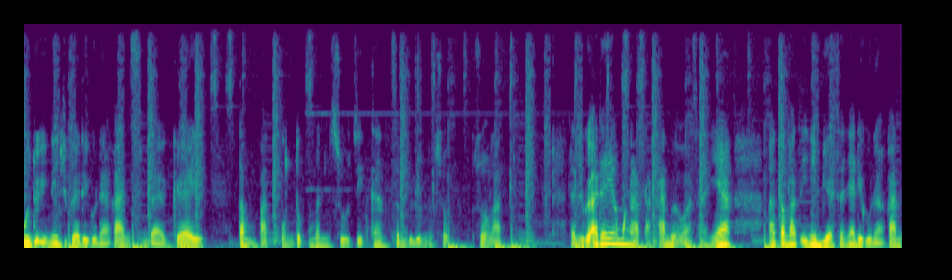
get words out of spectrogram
wudhu ini juga digunakan sebagai tempat untuk mensucikan sebelum sholat. Dan juga ada yang mengatakan bahwasanya eh, tempat ini biasanya digunakan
